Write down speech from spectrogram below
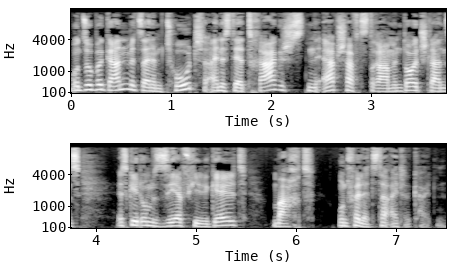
Und so begann mit seinem Tod eines der tragischsten Erbschaftsdramen Deutschlands. Es geht um sehr viel Geld, Macht und verletzte Eitelkeiten.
